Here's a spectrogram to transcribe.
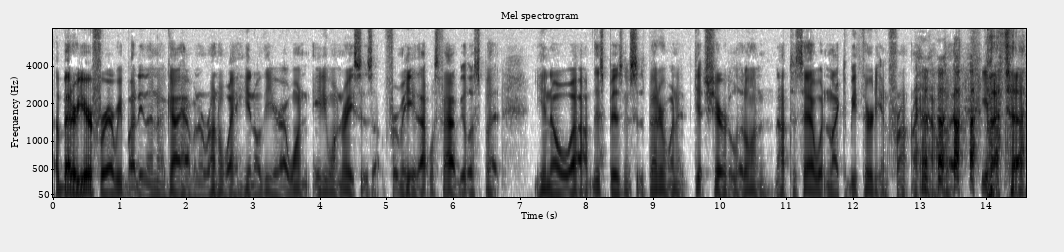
a better year for everybody than a guy having a runaway. You know, the year I won 81 races for me, that was fabulous, but. You know, uh, this business is better when it gets shared a little, and not to say I wouldn't like to be 30 in front right now, but but uh,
